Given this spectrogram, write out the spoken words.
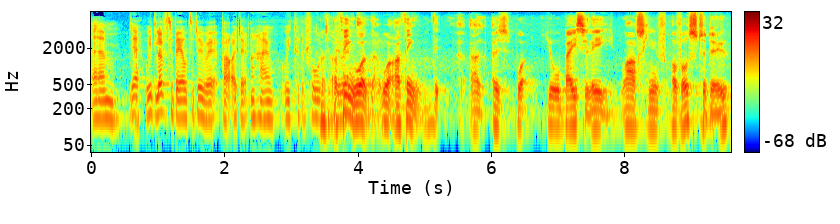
um, yeah, we'd love to be able to do it, but I don't know how we could afford to do it. I think it. what what I think th- uh, is what you're basically asking of us to do.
